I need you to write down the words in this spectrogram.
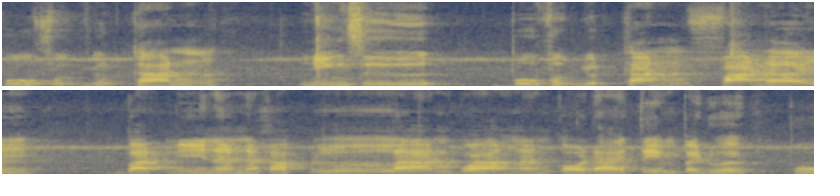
ผู้ฝึกยุทธขั้น หนิงซือ ผู้ฝึกยุทธขั้นฟานเฮยบัดนี้นั้นนะครับ ลานกว้างนั้นก็ได้เต็มไปด้วยผู้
